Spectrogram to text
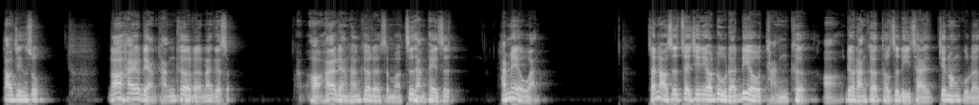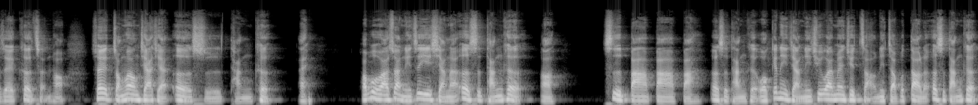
套金术，然后还有两堂课的那个是，好，还有两堂课的什么资产配置还没有完。陈老师最近又录了六堂课啊，六堂课投资理财金融股的这些课程哈。所以总共加起来二十堂课，哎，划不划算？你自己想了，二十堂课啊，四八八八，二十堂课。我跟你讲，你去外面去找，你找不到了。二十堂课，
